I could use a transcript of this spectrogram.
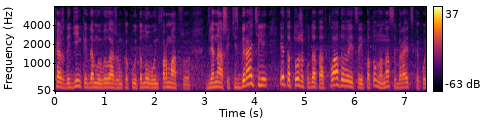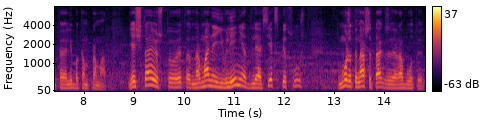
каждый день, когда мы вылаживаем какую-то новую информацию для наших избирателей, это тоже куда-то откладывается, и потом на нас собирается какой-то либо компромат. Я считаю, что это нормальное явление для всех спецслужб. Может, и наши также работают.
